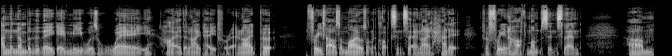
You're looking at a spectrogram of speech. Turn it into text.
and the number that they gave me was way higher than I paid for it. And I'd put three thousand miles on the clock since then. And I'd had it for three and a half months since then. Um,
